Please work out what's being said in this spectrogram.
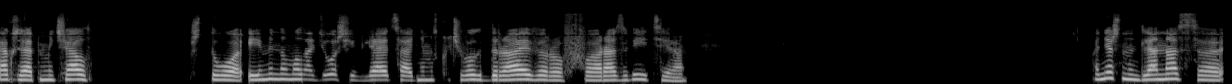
также отмечал что именно молодежь является одним из ключевых драйверов а, развития. Конечно, для нас э,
